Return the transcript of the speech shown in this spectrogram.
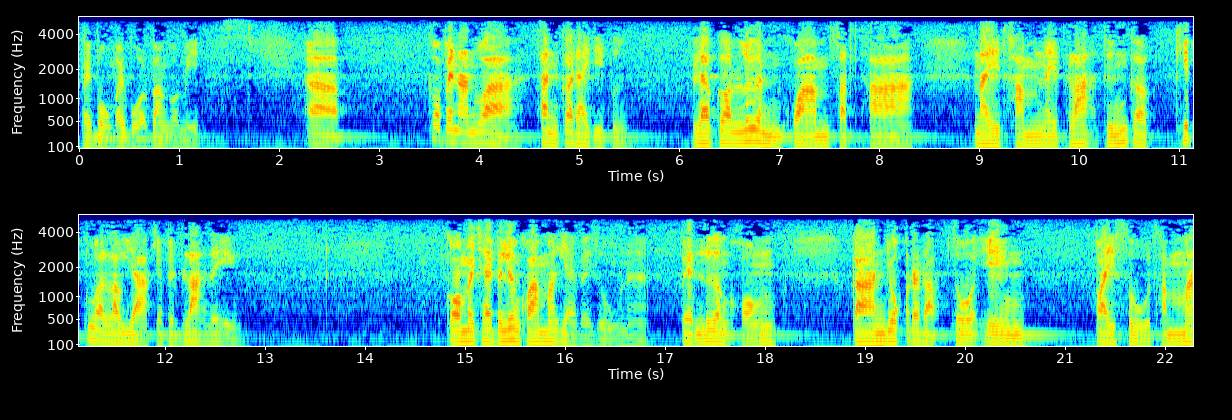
ไปบ่งไปบวชบ้างก็มีอ่า ก็เป็นอันว่าท่านก็ได้ดีพึง แล้วก็เลื่อนความศรัทธาในธรรมในพระถึงก็คิดว่าเราอยากจะเป็นพระได้เอง ก็ไม่ใช่เป็นเรื่องความมักใหญ่ไปสูงนะฮะเป็นเรื่องของการยกระดับตัวเองไปสู่ธรรมะ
